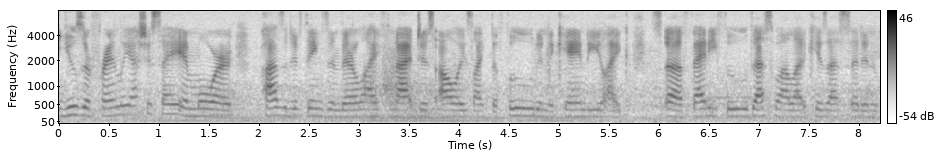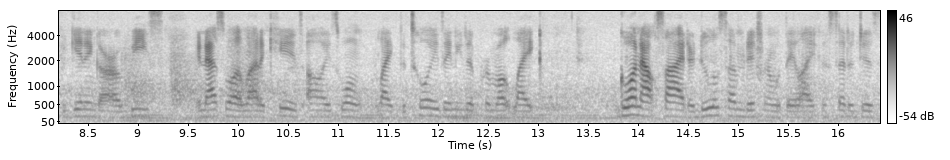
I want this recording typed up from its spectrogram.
user friendly i should say and more positive things in their life not just always like the food and the candy like uh, fatty foods. That's why a lot of kids i said in the beginning are obese and that's why a lot of kids always want like the toys. They need to promote like going outside or doing something different with their life instead of just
